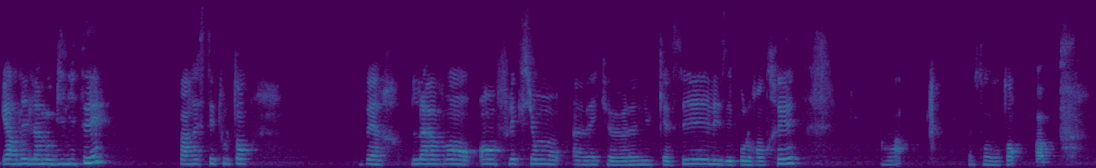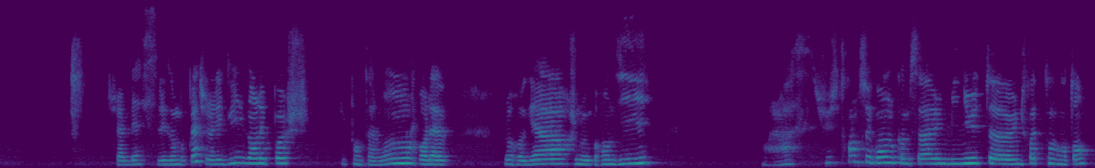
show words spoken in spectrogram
Garder de la mobilité, pas rester tout le temps vers l'avant en flexion avec euh, la nuque cassée, les épaules rentrées. Voilà. De temps en temps, hop. J'abaisse les omoplates, je les glisse dans les poches du pantalon, je relève le regard, je me grandis. Voilà, juste 30 secondes comme ça, une minute, euh, une fois de temps en temps.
